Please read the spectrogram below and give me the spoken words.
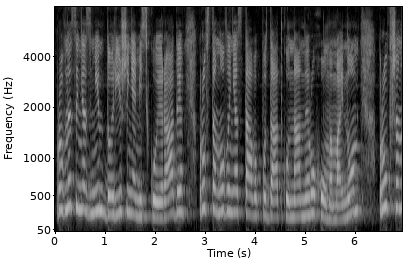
про внесення змін до рішення міської ради, про встановлення ставок податку на нерухоме майно, про вшанування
